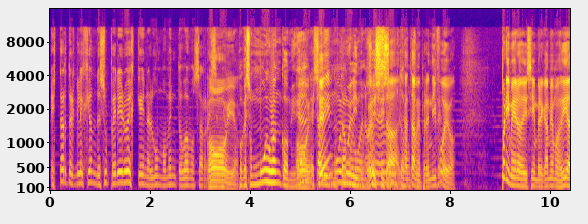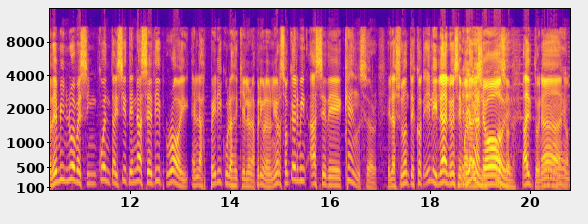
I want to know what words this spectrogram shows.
Star Trek Legión de Superhéroes que en algún momento vamos a reseñar. Obvio. Porque es un muy buen cómic, ¿eh? Está ¿Sí? lindo, Muy, está muy lindo. bueno. Sí, sí, ya está, me prendí fuego. Primero de diciembre cambiamos de día. De 1957 nace Deep Roy en las películas de que en las películas del universo Kelvin hace de Cancer, el ayudante Scott, el enano ese El maravilloso, enano, alto enano,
